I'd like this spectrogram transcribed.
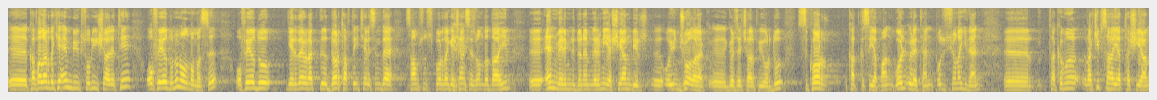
e, kafalardaki en büyük soru işareti Ofeodu'nun olmaması. Ofeodu geride bıraktığı 4 hafta içerisinde Samsun Spor'da geçen sezonda dahil e, en verimli dönemlerini yaşayan bir e, oyuncu olarak e, göze çarpıyordu. Skor katkısı yapan, gol üreten, pozisyona giden, e, takımı rakip sahaya taşıyan,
